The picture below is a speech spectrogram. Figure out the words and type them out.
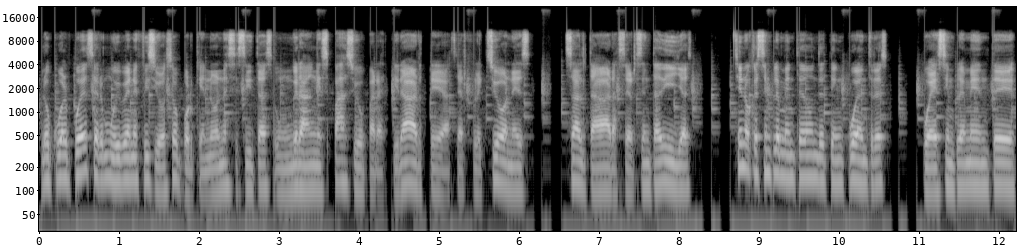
lo cual puede ser muy beneficioso porque no necesitas un gran espacio para estirarte, hacer flexiones, saltar, hacer sentadillas, sino que simplemente donde te encuentres puedes simplemente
